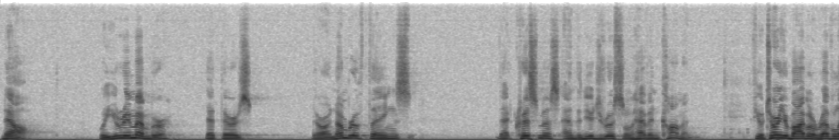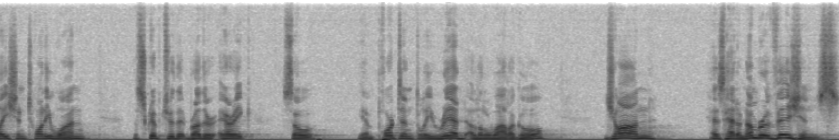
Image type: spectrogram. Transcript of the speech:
Now, will you remember that there's, there are a number of things that Christmas and the New Jerusalem have in common? If you turn your Bible to Revelation 21, the scripture that Brother Eric so importantly read a little while ago, John has had a number of visions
